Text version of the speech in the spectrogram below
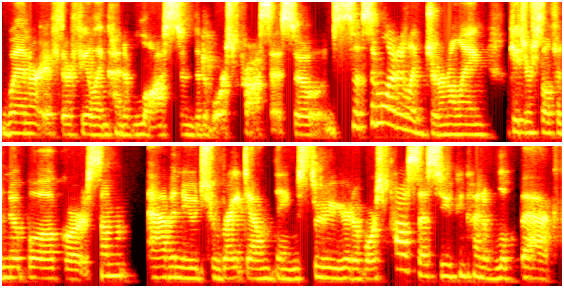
when or if they're feeling kind of lost in the divorce process. So, so, similar to like journaling, get yourself a notebook or some avenue to write down things through your divorce process so you can kind of look back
